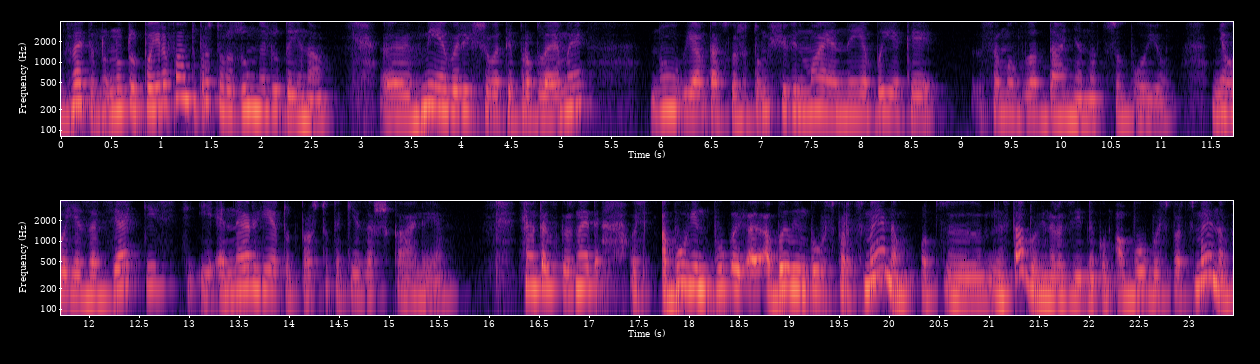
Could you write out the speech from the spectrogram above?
знаєте, ну тут по Єрофанту просто розумна людина, вміє вирішувати проблеми. Ну, я вам так скажу, тому що він має неабияке самовладання над собою. В нього є завзятість і енергія тут просто таки зашкалює. Я вам так скажу, знаєте, ось аби він був, е, аби він був спортсменом, от е, не став би він розвідником, а був би спортсменом,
